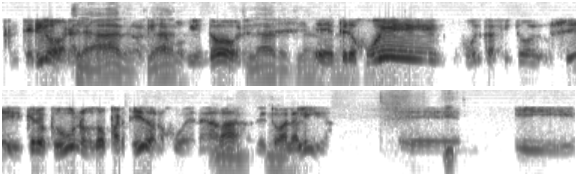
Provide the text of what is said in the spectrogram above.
anterior, Claro, al que claro. estamos viendo ahora. Claro, claro, Eh, claro. Pero jugué casi todo, sí, creo que uno o dos partidos no jugué, nada Mm, más, de toda la liga. Eh, y...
